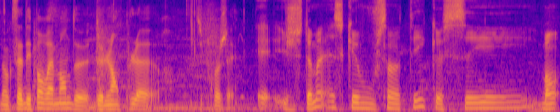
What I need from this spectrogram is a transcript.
Donc ça dépend vraiment de l'ampleur du projet. justement, est-ce que vous sentez que c'est... Bon,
